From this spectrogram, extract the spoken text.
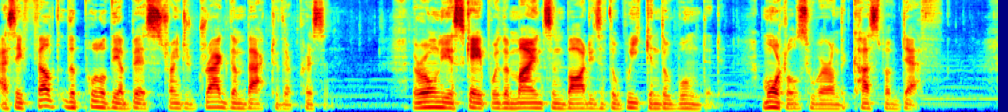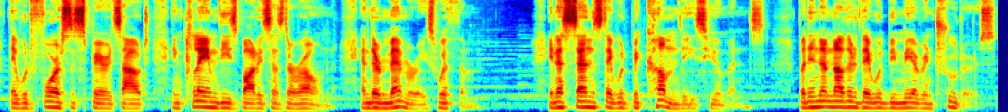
as they felt the pull of the abyss trying to drag them back to their prison. Their only escape were the minds and bodies of the weak and the wounded, mortals who were on the cusp of death. They would force the spirits out and claim these bodies as their own, and their memories with them. In a sense, they would become these humans, but in another, they would be mere intruders,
